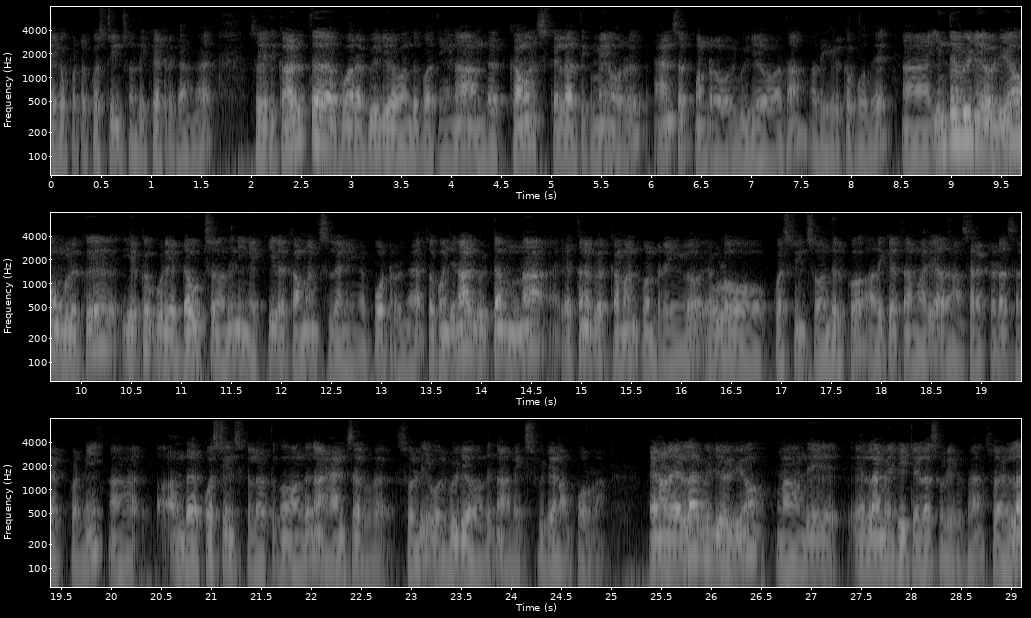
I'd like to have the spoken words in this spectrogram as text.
ஏகப்பட்ட கொஸ்டின்ஸ் வந்து கேட்டிருக்காங்க. ஸோ இதுக்கு அடுத்த போகிற வீடியோ வந்து பார்த்தீங்கன்னா அந்த கமெண்ட்ஸ்க்கு எல்லாத்துக்குமே ஒரு ஆன்சர் பண்ணுற ஒரு வீடியோவாக தான் அது இருக்க போகுது. இந்த வீடியோலையும் உங்களுக்கு இருக்கக்கூடிய டவுட்ஸை வந்து நீங்கள் கீழே கமெண்ட்ஸில் நீங்கள் போட்டுருங்க. ஸோ கொஞ்ச நாள் விட்டோம்னா எத்தனை பேர் கமெண்ட் பண்ணுறீங்களோ எவ்வளோ கொஸ்டின்ஸ் வந்திருக்கோ அதுக்கேற்ற மாதிரி அதை நான் செலக்டடாக செலக்ட் பண்ணி அந்த கொஸ்டின்ஸ்க்கு எல்லாத்துக்கும் வந்து நான் ஆன்சர் சொல்லி ஒரு வீடியோ வந்து நான் நெக்ஸ்ட் வீடியோ நான் போடுறேன். என்னோடய எல்லா வீடியோலையும் நான் வந்து எல்லாமே டீட்டெயிலாக சொல்லியிருப்பேன். ஸோ எல்லா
